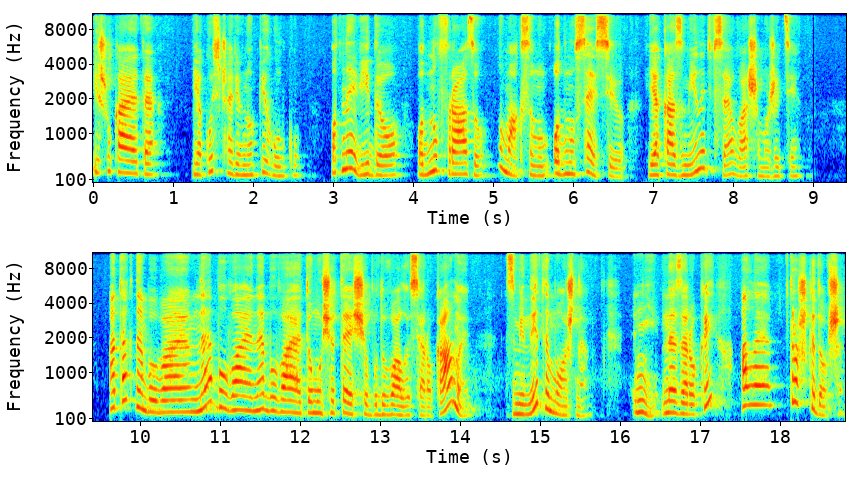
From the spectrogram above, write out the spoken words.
і шукаєте якусь чарівну пігулку, одне відео, одну фразу, ну максимум одну сесію, яка змінить все в вашому житті. А так не буває, не буває, не буває, тому що те, що будувалося роками, змінити можна. Ні, не за роки, але трошки довше,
